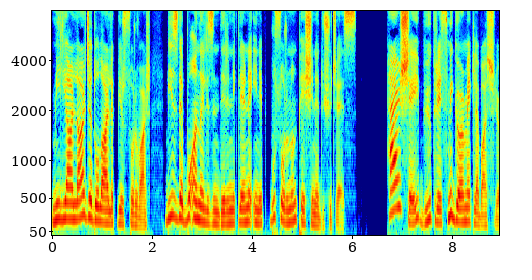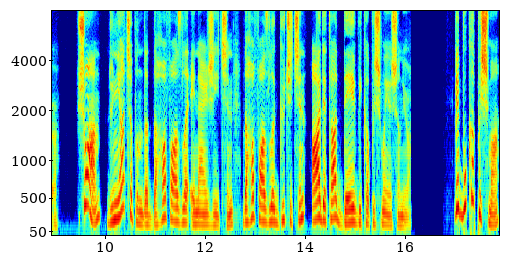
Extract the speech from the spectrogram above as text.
milyarlarca dolarlık bir soru var. Biz de bu analizin derinliklerine inip bu sorunun peşine düşeceğiz. Her şey büyük resmi görmekle başlıyor. Şu an dünya çapında daha fazla enerji için, daha fazla güç için adeta dev bir kapışma yaşanıyor. Ve bu kapışma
